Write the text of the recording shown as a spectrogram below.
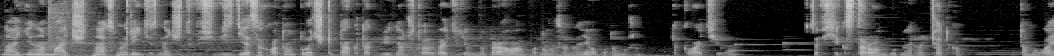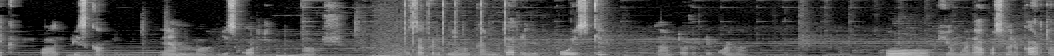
Найдено матч. На смотрите значит везде захватываем точки. Так так видно что давайте идем направо потом уже налево потом уже атаковать его. Со всех сторон буду наверное четко. Там лайк подписка эм, дискорд наш. Закрепленный комментарий в поиске. Там тоже прикольно. О ё давай посмотрим карту.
